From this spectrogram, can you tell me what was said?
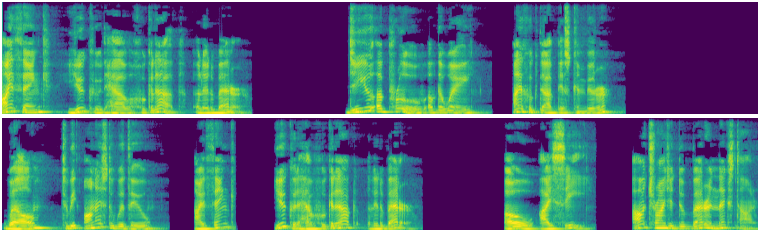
I think you could have hooked up a little better. Do you approve of the way I hooked up this computer? Well, to be honest with you, I think you could have hooked it up a little better. Oh, I see. I'll try to do better next time.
